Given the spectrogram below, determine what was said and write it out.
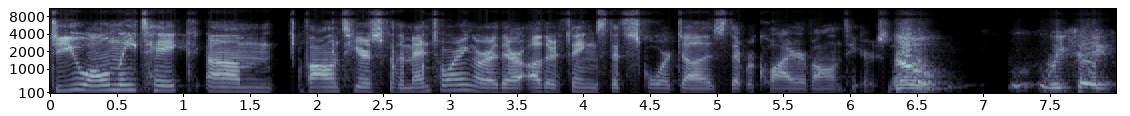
Do you only take um, volunteers for the mentoring, or are there other things that SCORE does that require volunteers? No, we take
